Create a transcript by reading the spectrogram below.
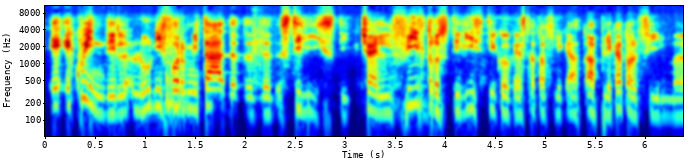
e, e quindi l'uniformità d- d- stilistica, cioè il filtro stilistico che è stato applicato, applicato al film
